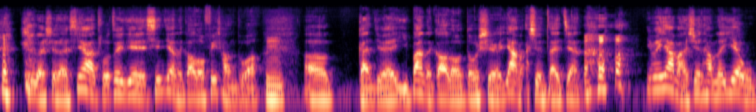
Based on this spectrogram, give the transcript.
是的，是的，西雅图最近新建的高楼非常多，嗯，呃，感觉一半的高楼都是亚马逊在建的，因为亚马逊他们的业务。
